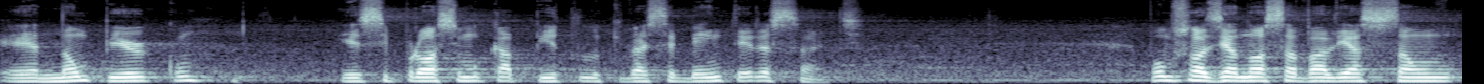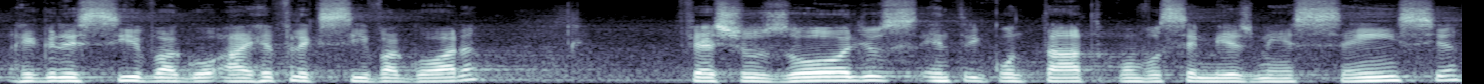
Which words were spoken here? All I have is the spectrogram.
É, não percam esse próximo capítulo que vai ser bem interessante. Vamos fazer a nossa avaliação regressiva, reflexiva agora. Feche os olhos, entre em contato com você mesmo em essência.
